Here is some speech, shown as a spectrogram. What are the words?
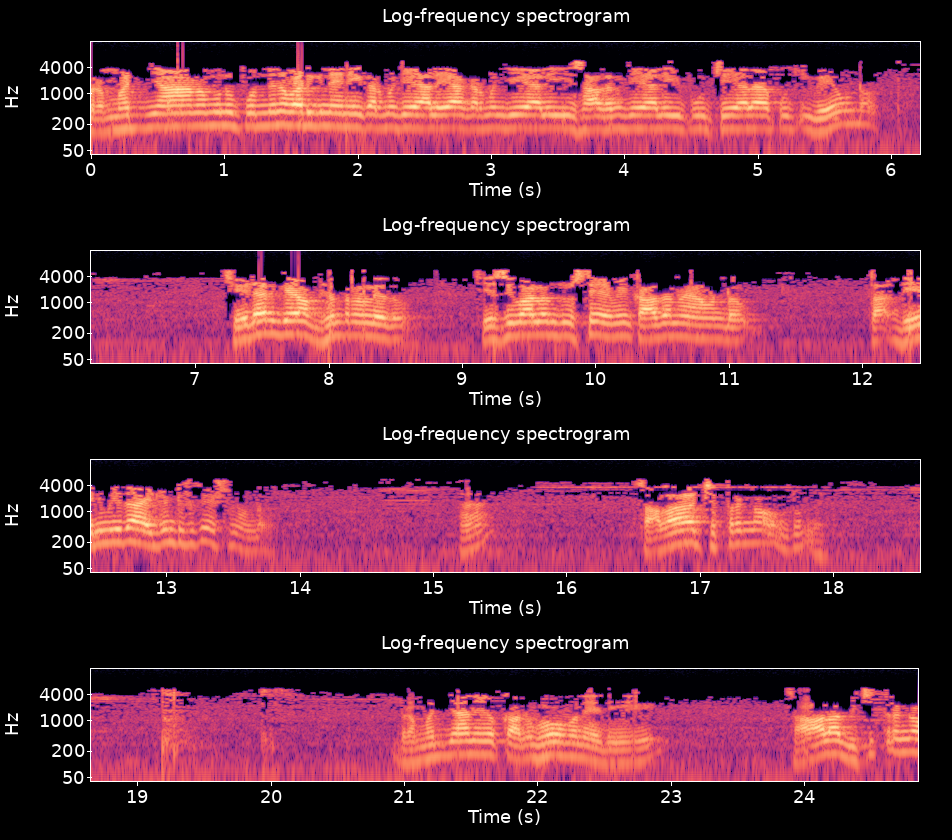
బ్రహ్మజ్ఞానమును పొందిన వాడికి నేను ఈ కర్మ చేయాలి ఆ కర్మం చేయాలి ఈ సాధన చేయాలి ఈ పూజ చేయాలి ఆ పూజ ఇవే ఉండవు. చేయడానికి ఏం అభ్యంతరం లేదు. చేసి వాళ్ళని చూస్తే ఏమీ కాదని ఉండవు దేని మీద ఐడెంటిఫికేషన్ ఉండదు. చాలా చిత్రంగా ఉంటుంది. బ్రహ్మజ్ఞాని యొక్క అనుభవం అనేది చాలా విచిత్రంగా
